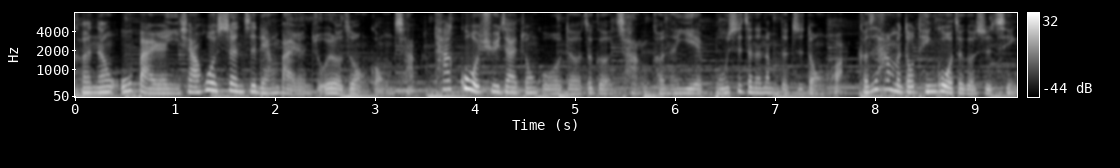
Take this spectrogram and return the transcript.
可能五百人以下，或甚至两百人左右的这种工厂，它过去在中国的这个厂可能也。不是真的那么的自动化，可是他们都听过这个事情。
